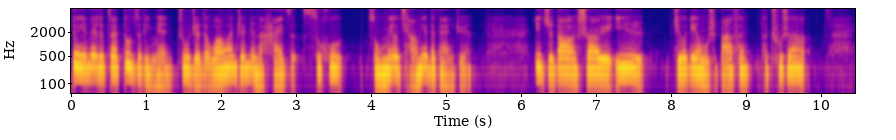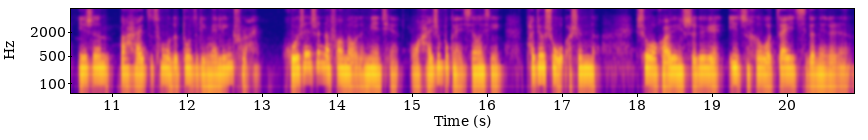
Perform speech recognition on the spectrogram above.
对那个在肚子里面住着的完完整整的孩子，似乎总没有强烈的感觉。一直到十二月一日九点五十八分，他出生了。医生把孩子从我的肚子里面拎出来，活生生的放到我的面前，我还是不敢相信，他就是我生的，是我怀孕十个月一直和我在一起的那个人。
